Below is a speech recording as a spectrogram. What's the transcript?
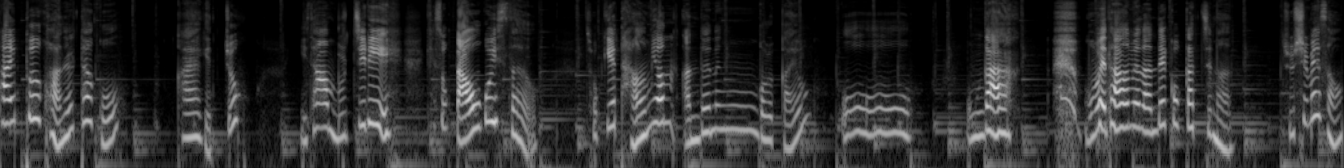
파이프 관을 타고 가야겠죠? 이상한 물질이 계속 나오고 있어요. 저기에 닿으면 안 되는 걸까요? 오, 뭔가 몸에 닿으면 안 될 것 같지만 조심해서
